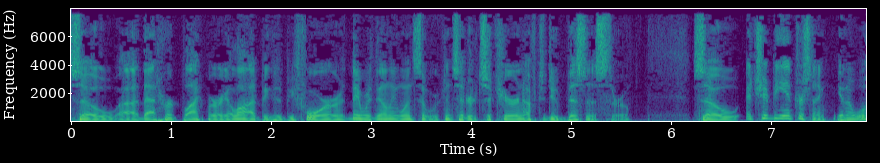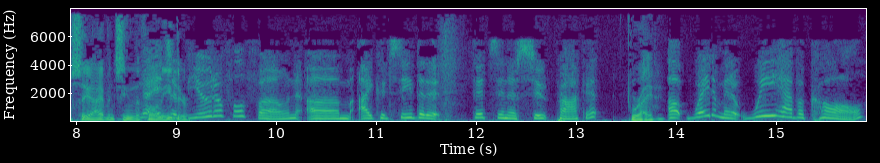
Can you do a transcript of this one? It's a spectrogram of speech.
So uh, that hurt BlackBerry a lot because before they were the only ones that were considered secure enough to do business through. So it should be interesting. You know, we'll see. I haven't seen the No, phone it's either. a beautiful phone. Um, I could see that it fits in a suit pocket. right. Uh, wait a minute. We have a call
